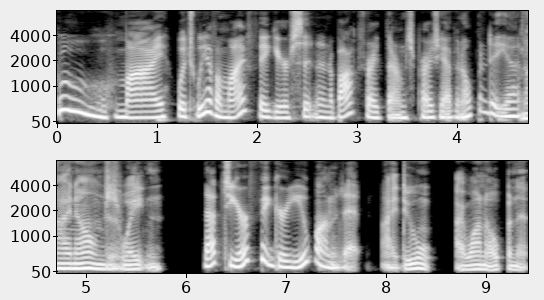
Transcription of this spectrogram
Woo. My, which we have a my figure sitting in a box right there. I'm surprised you haven't opened it yet. I know. I'm just waiting. That's your figure. You wanted it. I do. I want to open it.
